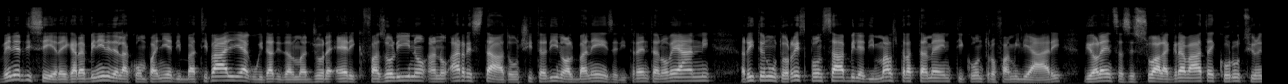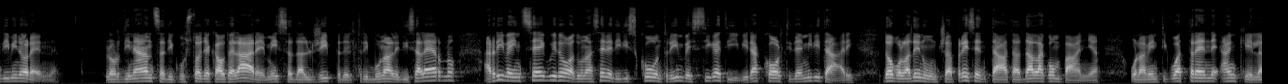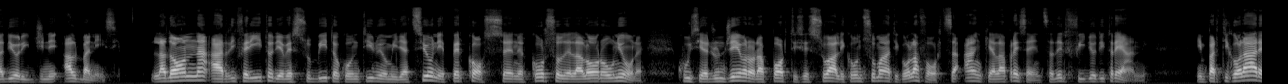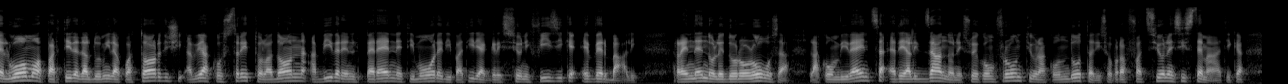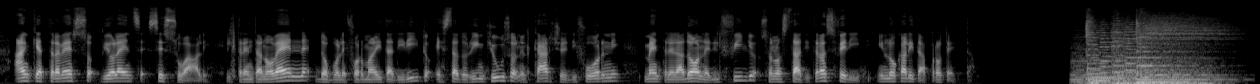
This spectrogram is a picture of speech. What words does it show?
Venerdì sera i carabinieri della compagnia di Battipaglia, guidati dal maggiore Eric Fasolino, hanno arrestato un cittadino albanese di 39 anni ritenuto responsabile di maltrattamenti contro familiari, violenza sessuale aggravata e corruzione di minorenne. L'ordinanza di custodia cautelare emessa dal GIP del Tribunale di Salerno arriva in seguito ad una serie di riscontri investigativi raccolti dai militari dopo la denuncia presentata dalla compagna, una 24enne anch'ella di origini albanesi. La donna ha riferito di aver subito continue umiliazioni e percosse nel corso della loro unione, cui si aggiungevano rapporti sessuali consumati con la forza anche alla presenza del figlio di tre anni. In particolare l'uomo, a partire dal 2014, aveva costretto la donna a vivere nel perenne timore di patire aggressioni fisiche e verbali, rendendole dolorosa la convivenza e realizzando nei suoi confronti una condotta di sopraffazione sistematica, anche attraverso violenze sessuali. Il 39enne, dopo le formalità di rito, è stato rinchiuso nel carcere di Forni, mentre la donna ed il figlio sono stati trasferiti in località protetta.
